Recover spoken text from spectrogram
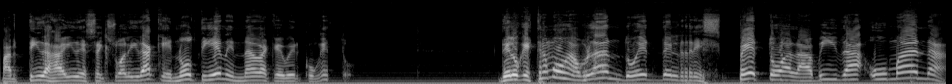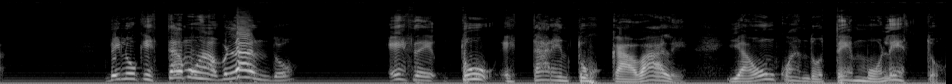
partidas ahí de sexualidad que no tienen nada que ver con esto. De lo que estamos hablando es del respeto a la vida humana. De lo que estamos hablando es de tú estar en tus cabales y aun cuando estés molesto,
